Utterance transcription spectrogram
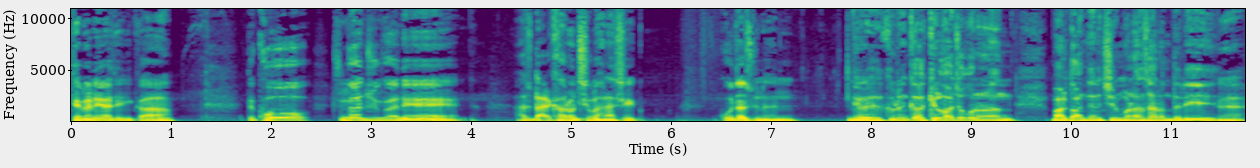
대변해야 되니까. 근데 그 중간 중간에 아주 날카로운 침을 하나씩 꽂아주는. 예. 그, 그러니까 결과적으로는 말도 안 되는 질문한 사람들이 예.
